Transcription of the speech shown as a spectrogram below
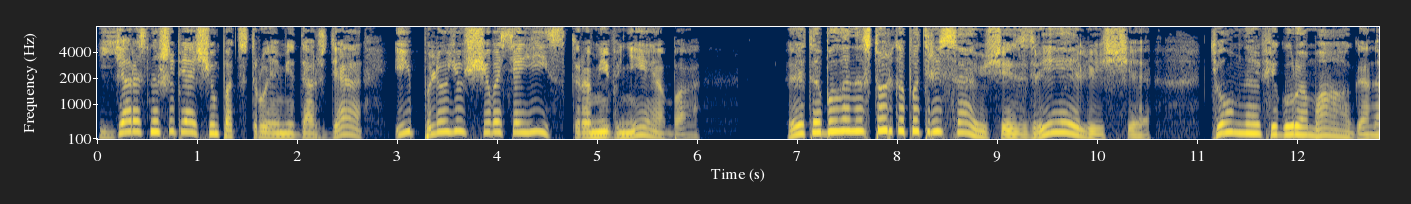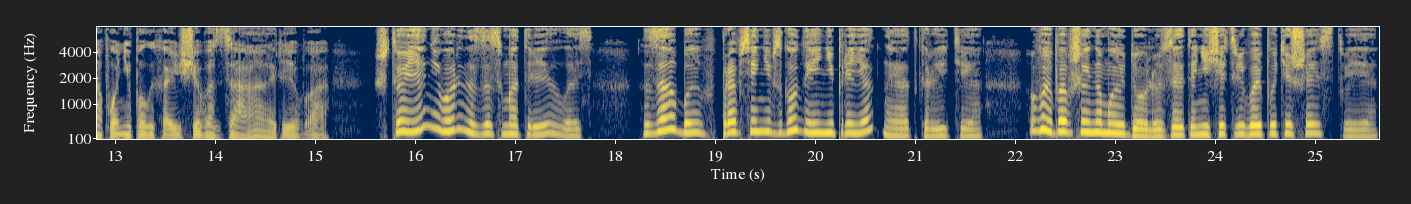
яростно шипящим под струями дождя и плюющегося искрами в небо. Это было настолько потрясающее зрелище, темная фигура мага на фоне полыхающего зарева, что я невольно засмотрелась, забыв про все невзгоды и неприятные открытия, выпавшие на мою долю за это несчастливое путешествие.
